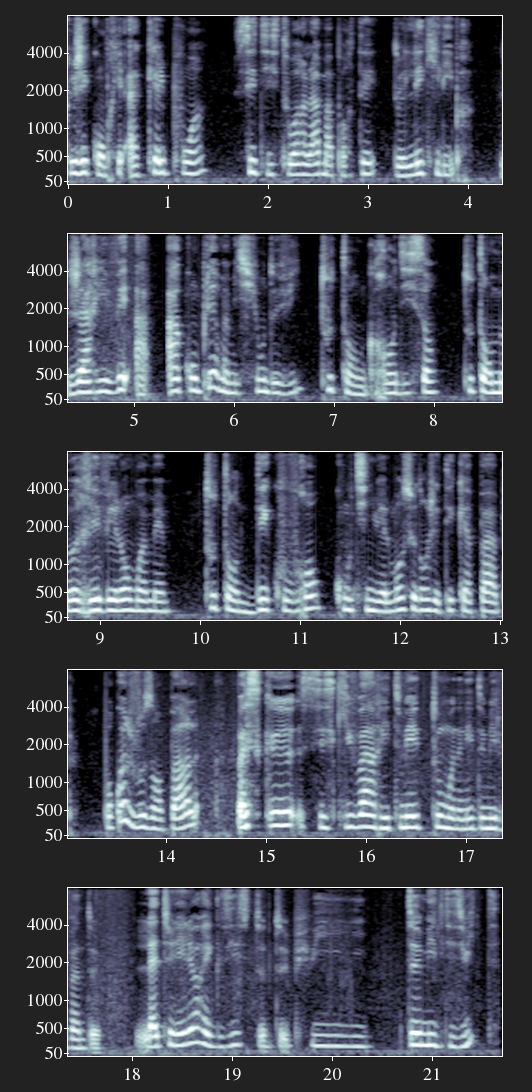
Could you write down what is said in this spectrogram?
que j'ai compris à quel point cette histoire-là m'apportait de l'équilibre. J'arrivais à accomplir ma mission de vie tout en grandissant, tout en me révélant moi-même, tout en découvrant continuellement ce dont j'étais capable. Pourquoi je vous en parle? Parce que c'est ce qui va rythmer tout mon année 2022. L'atelier L'heure existe depuis 2018.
